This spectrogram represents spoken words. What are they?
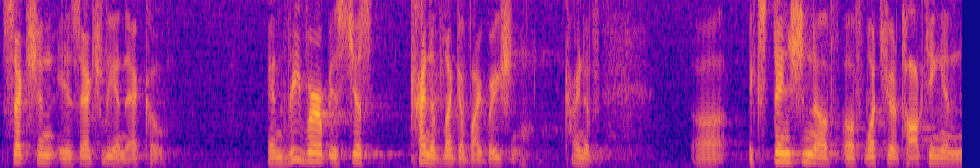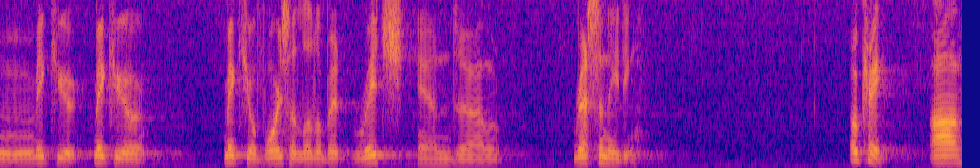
section, is actually an echo. And reverb is just kind of like a vibration, kind of uh, extension of, of what you're talking and make your, make, your, make your voice a little bit rich and uh, resonating. Okay. Uh,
